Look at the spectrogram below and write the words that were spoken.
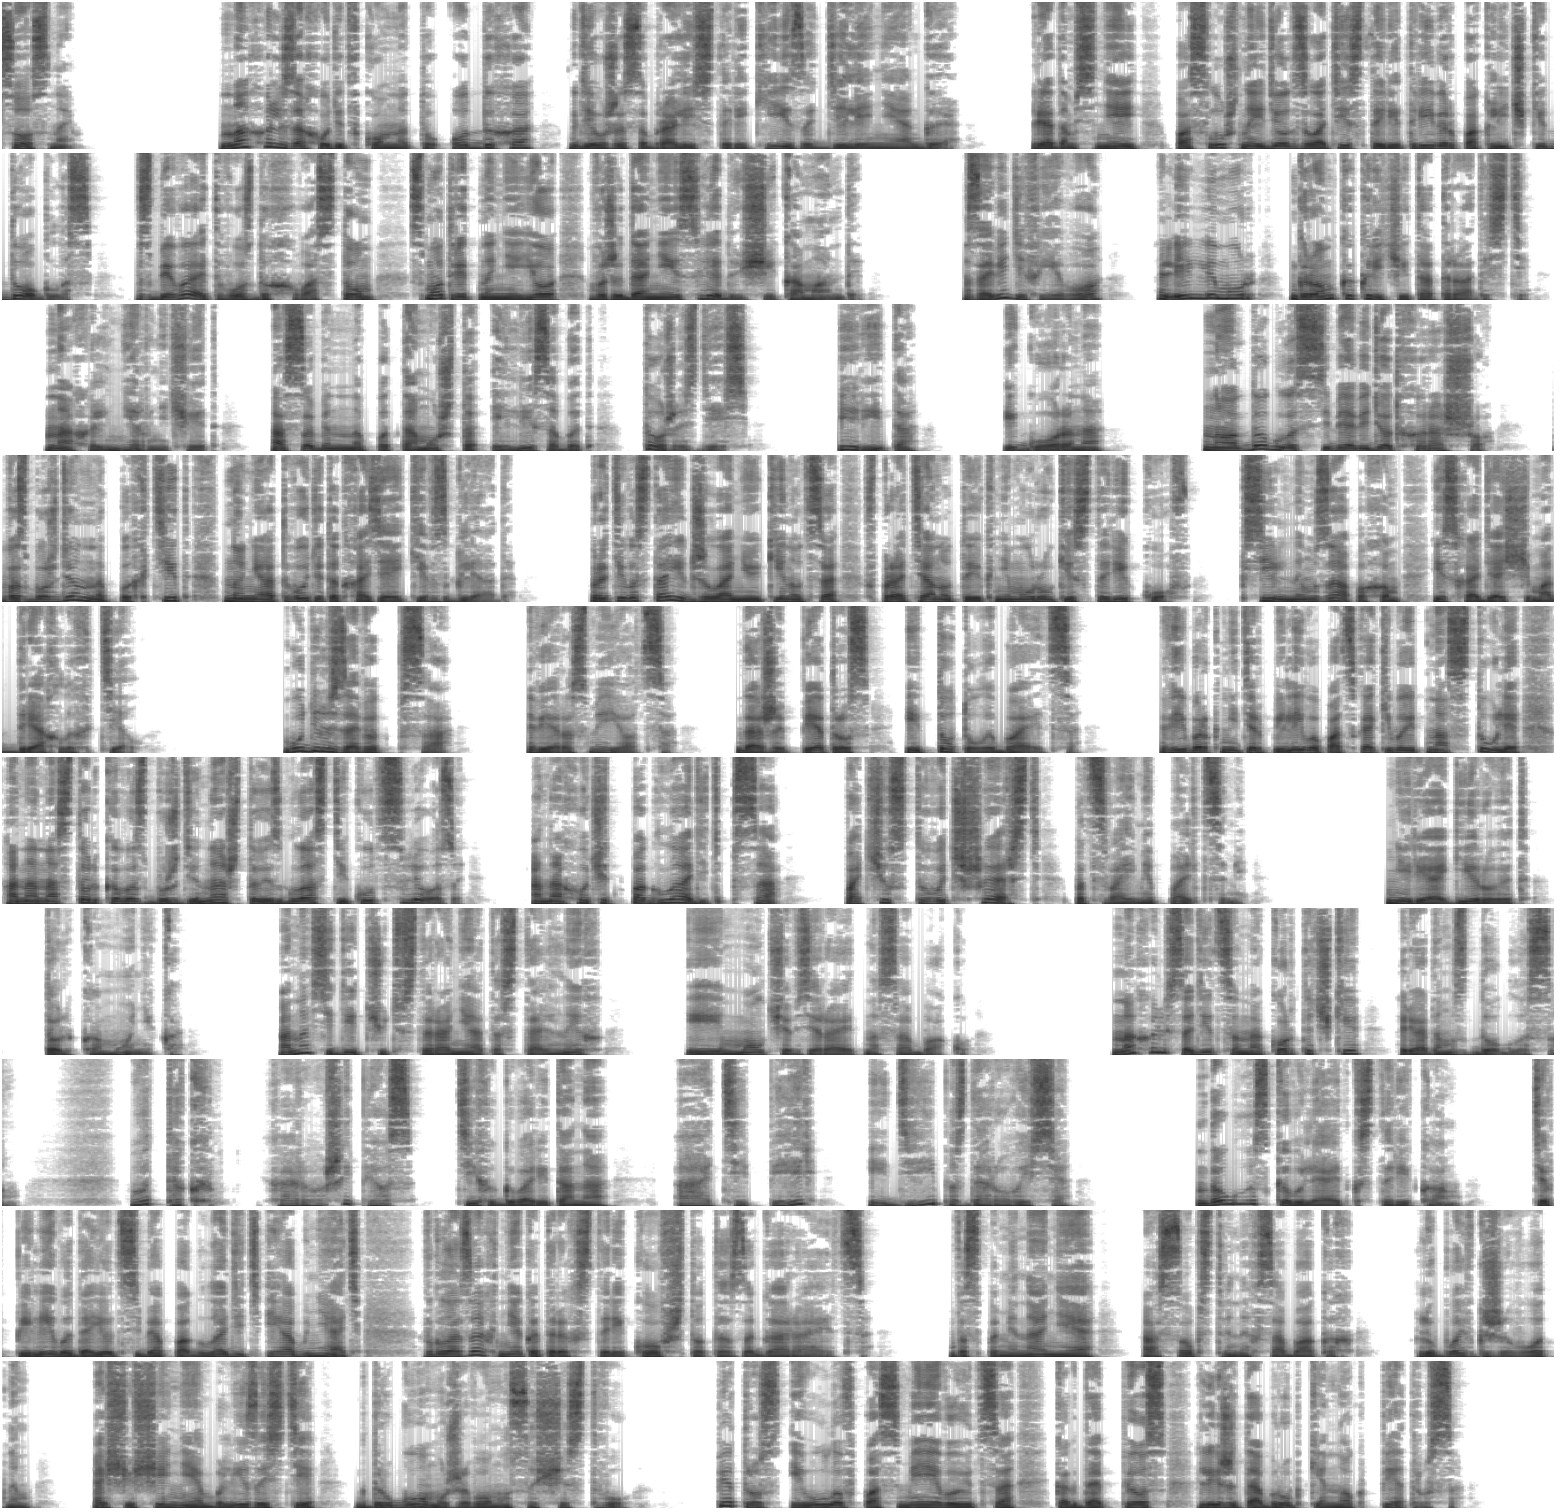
Сосны. Нахаль заходит в комнату отдыха, где уже собрались старики из отделения Г. Рядом с ней послушно идет золотистый ретривер по кличке Доглас, взбивает воздух хвостом, смотрит на нее в ожидании следующей команды. Завидев его, Лиллимур громко кричит от радости. Нахаль нервничает, особенно потому, что Элисабет тоже здесь. И Рита, и Горана. Но Доглас себя ведет хорошо — возбужденно пыхтит, но не отводит от хозяйки взгляда. Противостоит желанию кинуться в протянутые к нему руки стариков, к сильным запахам, исходящим от дряхлых тел. Будель зовет пса. Вера смеется. Даже Петрус и тот улыбается. Виборг нетерпеливо подскакивает на стуле. Она настолько возбуждена, что из глаз текут слезы. Она хочет погладить пса, почувствовать шерсть под своими пальцами. Не реагирует только Моника. Она сидит чуть в стороне от остальных и молча взирает на собаку. Нахаль садится на корточки рядом с Догласом. «Вот так, хороший пес, тихо говорит она. «А теперь иди и поздоровайся». Доглас ковыляет к старикам. Терпеливо дает себя погладить и обнять. В глазах некоторых стариков что-то загорается. Воспоминания о собственных собаках, любовь к животным, ощущение близости к другому живому существу. Петрус и Улов посмеиваются, когда пес лежит обрубки ног Петруса.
